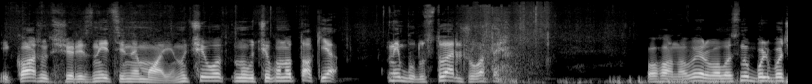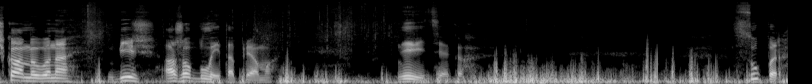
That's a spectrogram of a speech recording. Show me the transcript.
І кажуть, що різниці немає. Ну, чи, ну, чи воно так, я не буду стверджувати. Погано вирвалось. Ну, бульбочками вона більш аж облита прямо. Дивіться яка. Супер.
